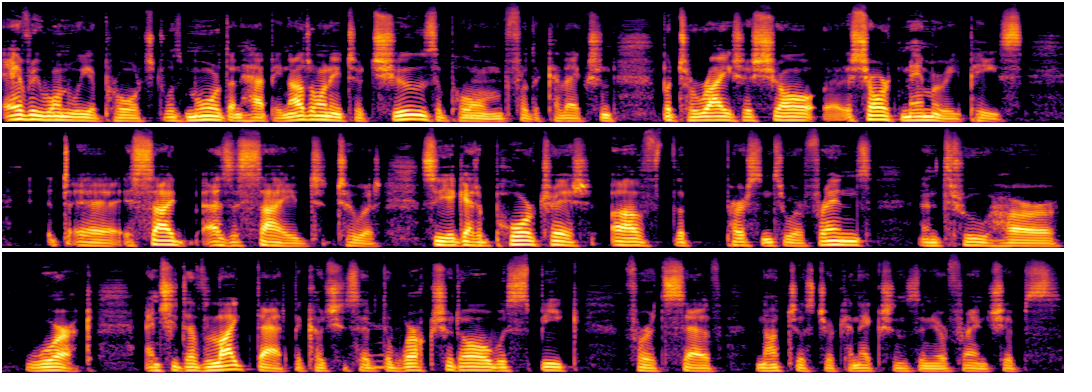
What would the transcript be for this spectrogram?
everyone we approached was more than happy not only to choose a poem for the collection, but to write a short, a short memory piece. Uh, side as a side to it, so you get a portrait of the person through her friends and through her work, and she'd have liked that because she said the work should always speak for itself, not just your connections and your friendships.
